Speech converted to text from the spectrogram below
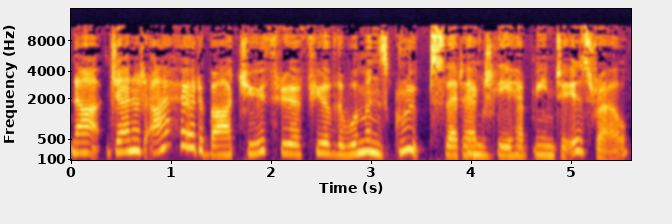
Now, Janet, I heard about you through a few of the women's groups that mm. actually have been to Israel.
